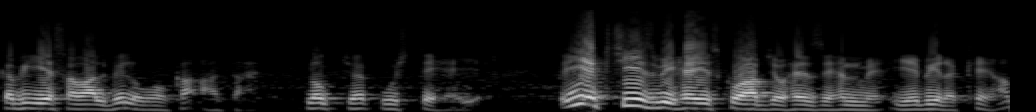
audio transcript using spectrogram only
کبھی یہ سوال بھی لوگوں کا آتا ہے۔ لوگ جو ہے پوچھتے ہیں یہ۔ تو یہ ایک چیز بھی ہے، اس کو آپ جو ہے ذہن میں یہ بھی رکھیں آپ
